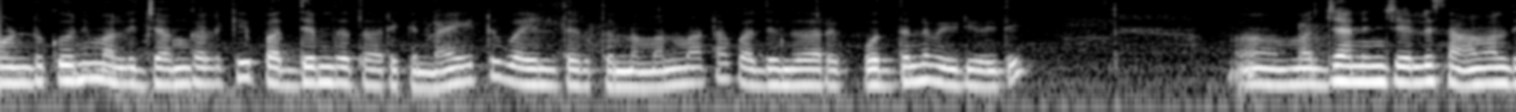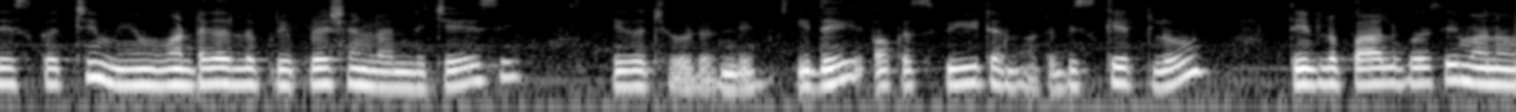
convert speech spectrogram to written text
వండుకొని మళ్ళీ జంగల్కి పద్దెనిమిదో తారీఖు నైట్ బయలుదేరుతున్నాం అనమాట పద్దెనిమిదో తారీఖు పొద్దున్న వీడియో ఇది. మధ్యాహ్నం నుంచి వెళ్ళి సామాన్లు తీసుకొచ్చి మేము వంటగదిలో ప్రిపరేషన్లు అన్నీ చేసి ఇక చూడండి ఇది ఒక స్వీట్ అనమాట బిస్కెట్లు దీంట్లో పాలు పోసి మనం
